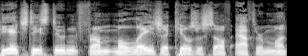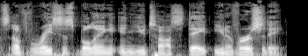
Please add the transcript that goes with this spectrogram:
PhD student from Malaysia kills herself after months of racist bullying in Utah State University.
